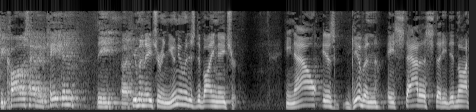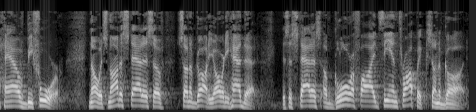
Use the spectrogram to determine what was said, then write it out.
Because having taken the uh, human nature in union with his divine nature, he now is given a status that he did not have before. No, it's not a status of Son of God. He already had that. It's a status of glorified theanthropic Son of God.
